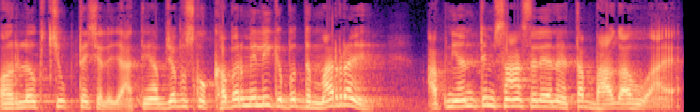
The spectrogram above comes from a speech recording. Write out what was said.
और लोग चूकते चले जाते हैं। अब जब उसको खबर मिली कि बुद्ध मर रहे हैं, अपनी अंतिम सांस ले रहे हैं तब भागा हुआ आया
